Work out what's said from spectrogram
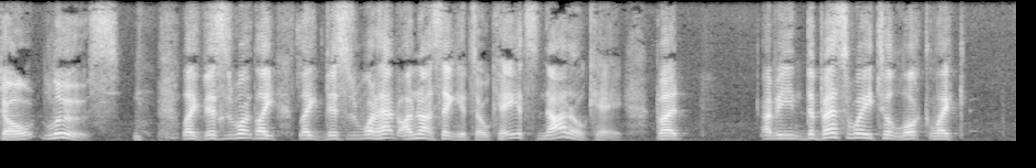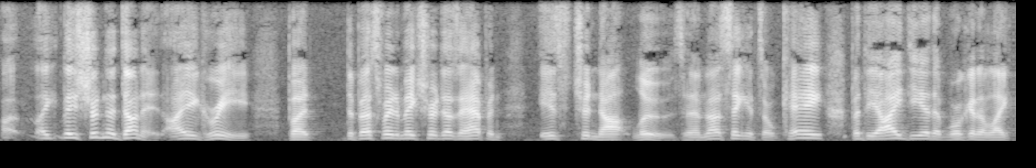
don't lose. like this is what like like this is what happened. I'm not saying it's okay. It's not okay, but I mean the best way to look like uh, like they shouldn't have done it. I agree, but the best way to make sure it doesn't happen is to not lose. And I'm not saying it's okay, but the idea that we're going to like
